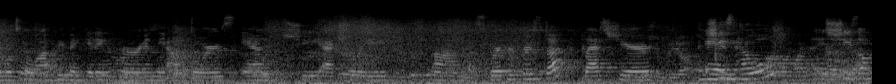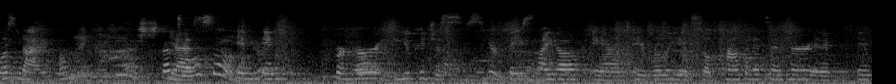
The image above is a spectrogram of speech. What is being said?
able to walk, we've been getting her in the outdoors, and she actually um, scored her first duck last year. And she's how old? She's almost nine. Oh my gosh, that's yes. awesome. And, and for her, you could just see her face light up, and it really instilled confidence in her, and it, it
